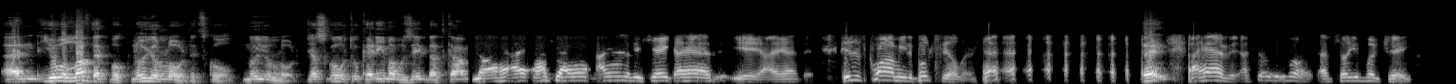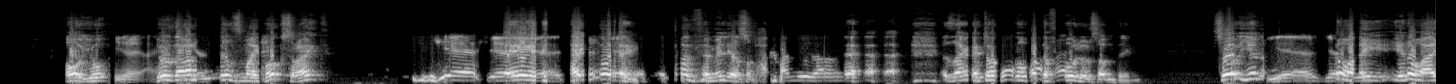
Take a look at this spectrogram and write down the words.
And you will love that book, Know Your Lord, it's called. Know Your Lord. Just go to karimabuzaid.com. No, I, I actually I have, I have it, Sheikh. I have it. Yeah, I have it. This is Kwame, the bookseller. Hey? I have it. I sold your book. I sold your book, Sheikh. Oh, you, yeah, you're the one who sells my books, right? Yes, yes, Hey, yes. how you doing? I'm familiar, subhanAllah. It's like I talked over the phone or something. So, you know, Yes, yes, No, I yes. you know I,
